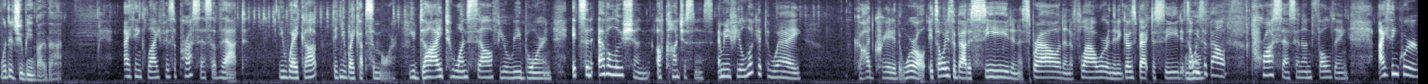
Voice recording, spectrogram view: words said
What did you mean by that? I think life is a process of that. You wake up, then you wake up some more. You die to oneself, you're reborn. It's an evolution of consciousness. I mean, if you look at the way God created the world, it's always about a seed and a sprout and a flower, and then it goes back to seed. It's mm-hmm. always about process and unfolding. I think we're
